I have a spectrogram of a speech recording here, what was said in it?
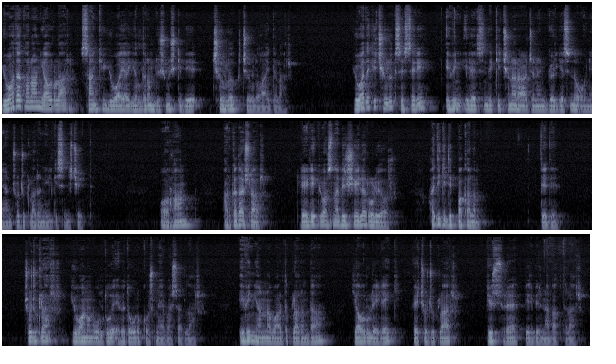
Yuvada kalan yavrular sanki yuvaya yıldırım düşmüş gibi çığlık çığlığaydılar. Yuvadaki çığlık sesleri evin ilerisindeki çınar ağacının gölgesinde oynayan çocukların ilgisini çekti. Orhan, arkadaşlar, leylek yuvasına bir şeyler oluyor. Hadi gidip bakalım, dedi. Çocuklar yuvanın olduğu eve doğru koşmaya başladılar. Evin yanına vardıklarında yavru leylek ve çocuklar bir süre birbirine baktılar.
